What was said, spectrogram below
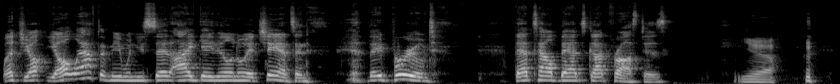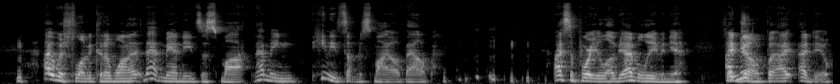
But y'all y'all laughed at me when you said I gave Illinois a chance, and they proved that's how bad Scott Frost is. Yeah. I wish Lovie could have won it. That man needs a smile. I mean, he needs something to smile about. I support you, Lovie. I believe in you. So I me, don't, but I, I do.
